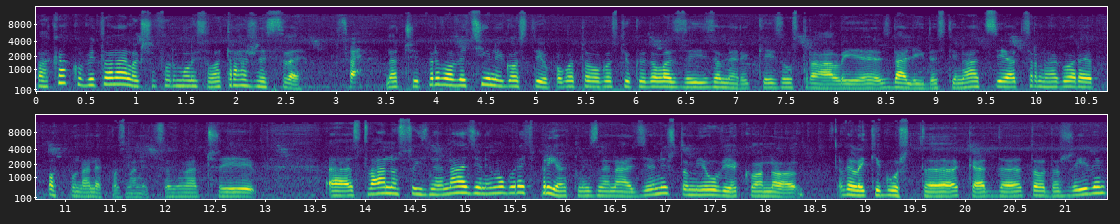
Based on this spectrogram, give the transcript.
Pa kako bi to najlakše formulisala? Traže sve. Sve. Znači, prvo većini gostiju, pogotovo gostiju koji dolaze iz Amerike, iz Australije, iz daljih destinacija, Crna Gora je potpuna nepoznanica. Znači, e, stvarno su iznenađeni, mogu reći prijatno iznenađeni, što mi je uvijek ono veliki gušt e, kad to doživim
